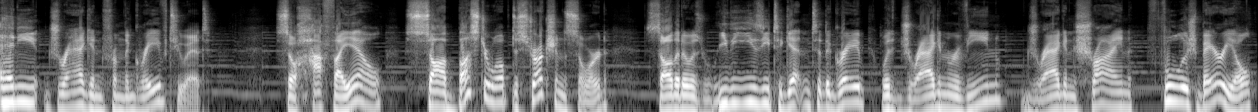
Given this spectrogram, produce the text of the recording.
any dragon from the grave to it. So Rafael saw Buster Whelp Destruction Sword, saw that it was really easy to get into the grave with Dragon Ravine, Dragon Shrine, Foolish Burial,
